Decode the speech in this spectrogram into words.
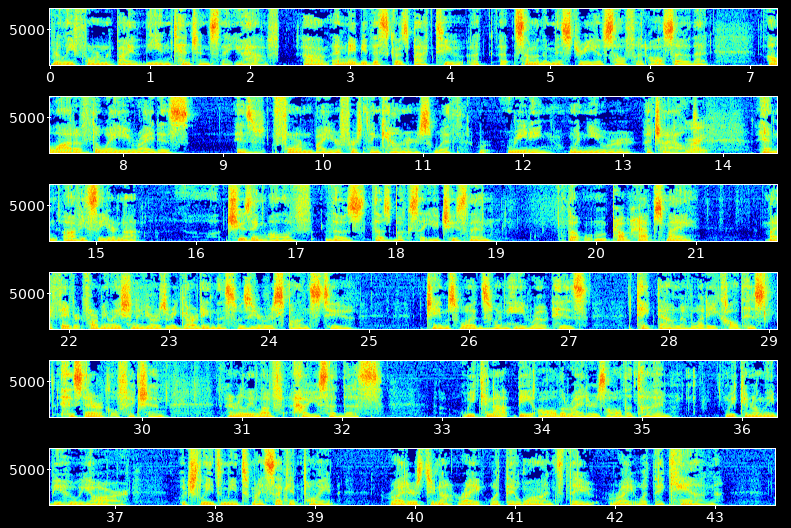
really formed by the intentions that you have. Um, and maybe this goes back to uh, uh, some of the mystery of selfhood also that a lot of the way you write is is formed by your first encounters with r- reading when you were a child Right. and obviously you're not choosing all of those those books that you choose then but perhaps my my favorite formulation of yours regarding this was your response to James Woods when he wrote his takedown of what he called his hysterical fiction. And I really love how you said this. We cannot be all the writers all the time. We can only be who we are, which leads me to my second point. Writers do not write what they want, they write what they can.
